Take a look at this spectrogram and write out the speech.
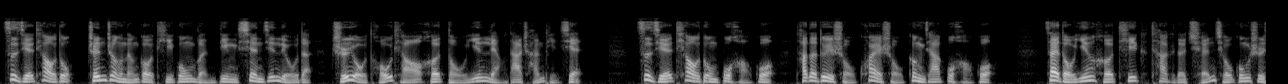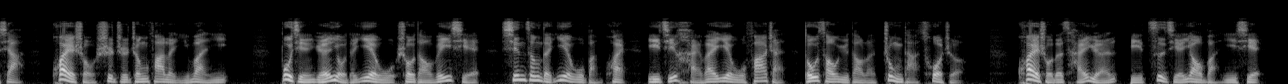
字节跳动真正能够提供稳定现金流的，只有头条和抖音两大产品线。字节跳动不好过，它的对手快手更加不好过。在抖音和 TikTok 的全球攻势下，快手市值蒸发了一万亿。不仅原有的业务受到威胁，新增的业务板块以及海外业务发展都遭遇到了重大挫折。快手的裁员比字节要晚一些，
